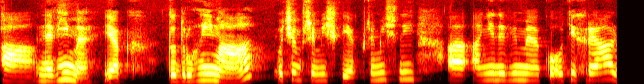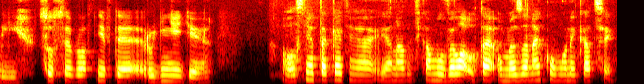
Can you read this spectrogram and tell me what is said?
A nevíme, jak to druhý má, o čem přemýšlí, jak přemýšlí a ani nevíme jako o těch reálích, co se vlastně v té rodině děje. A vlastně tak, jak Jana teďka mluvila o té omezené komunikaci,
